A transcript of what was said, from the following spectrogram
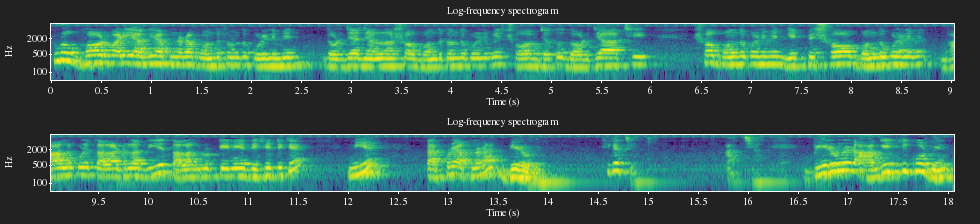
পুরো ঘর বাড়ি আগে আপনারা বন্ধ টন্ধ করে নেবেন, দরজা, জানলা সব বন্ধ টন্ধ করে নেবেন, সব যত দরজা আছে সব বন্ধ করে নেবেন গেট ফেট সব বন্ধ করে নেবেন। ভালো করে তালা টালা দিয়ে তালাগুলো টেনে দেখে টেকে নিয়ে তারপরে আপনারা বেরোবেন। ঠিক আছে? আচ্ছা বেরোনোর আগে কি করবেন?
